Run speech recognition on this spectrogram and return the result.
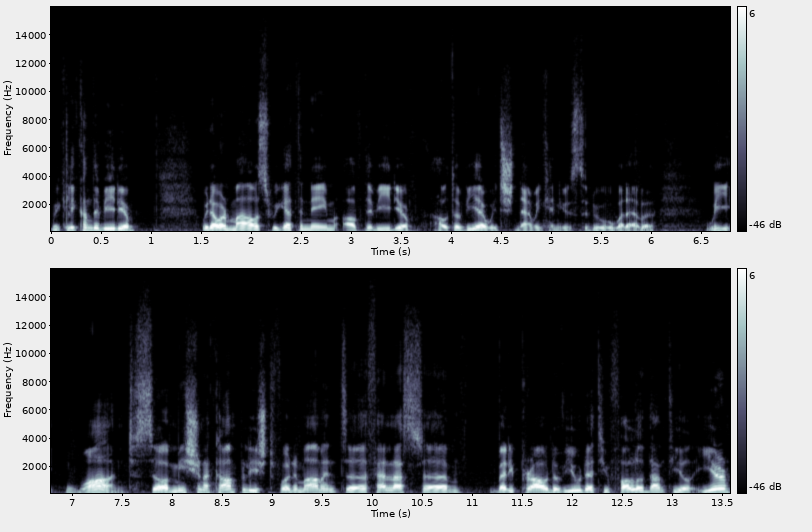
We click on the video. With our mouse we get the name of the video out of here, which then we can use to do whatever we want. So mission accomplished for the moment, fellas. Um, very proud of you that you followed until here.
